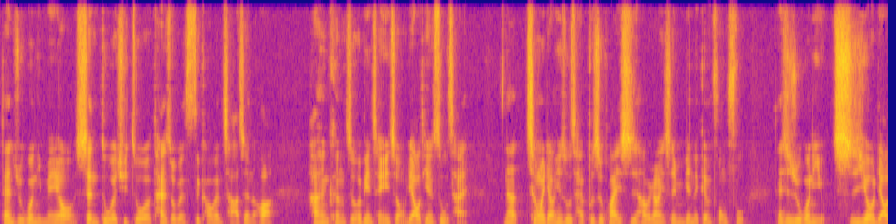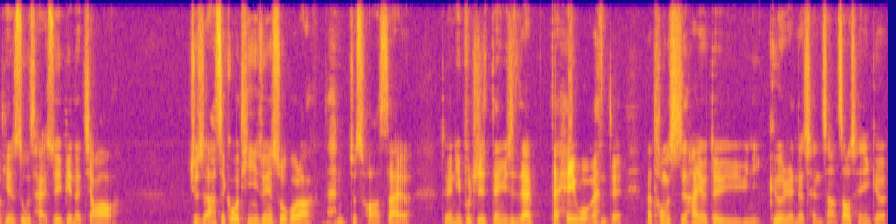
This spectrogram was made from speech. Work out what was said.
但如果你没有深度的去做探索、跟思考、跟查证的话，它很可能只会变成一种聊天素材。那成为聊天素材不是坏事，它会让你生命变得更丰富。但是如果你持有聊天素材，所以变得骄傲，就是啊，这个我听你最近说过了，那你就错赛了。对，你不止等于是在在黑我们，对，那同时还有对于你个人的成长造成一个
